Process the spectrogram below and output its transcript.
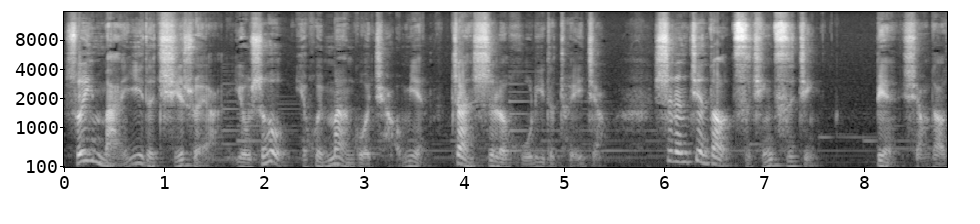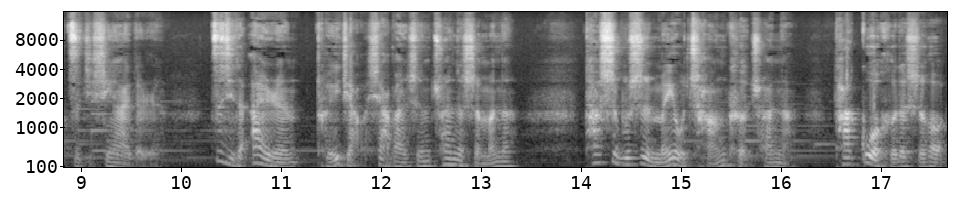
所以满意的汽水啊，有时候也会漫过桥面，沾湿了狐狸的腿脚。诗人见到此情此景。便想到自己心爱的人，自己的爱人腿脚下半身穿着什么呢？他是不是没有长可穿呢？他过河的时候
